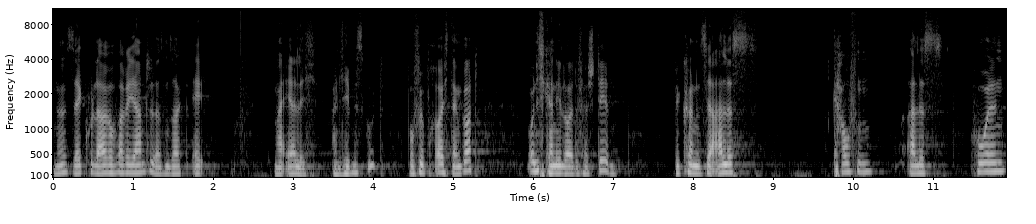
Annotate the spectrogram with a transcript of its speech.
ne, säkulare Variante, dass man sagt, ey, mal ehrlich, mein Leben ist gut. Wofür brauche ich denn Gott? Und ich kann die Leute verstehen. Wir können uns ja alles kaufen, alles holen,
